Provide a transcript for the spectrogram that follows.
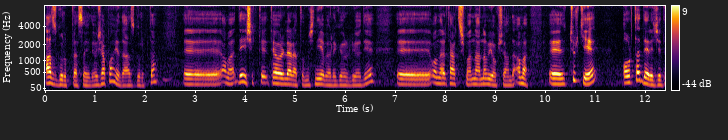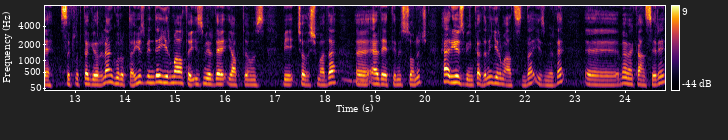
az grupta sayılıyor. Japonya da az grupta. E, ama değişik te- teoriler atılmış niye böyle görülüyor diye. E, onları tartışmanın anlamı yok şu anda. Ama e, Türkiye orta derecede sıklıkta görülen grupta. 100 binde 26 İzmir'de yaptığımız bir çalışmada e, elde ettiğimiz sonuç her 100 bin kadının 26'sında İzmir'de e, meme kanseri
